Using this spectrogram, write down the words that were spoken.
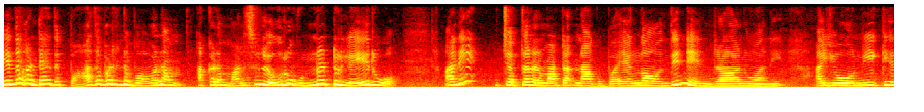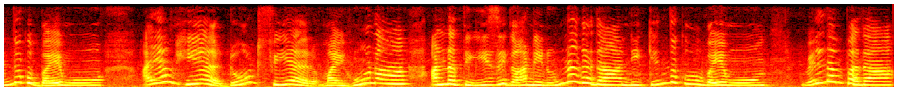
ఎందుకంటే అది పాతబడిన భవనం. అక్కడ మనుషులు ఎవరు ఉన్నట్టు లేరు అని చెప్తాడనమాట నాకు భయంగా ఉంది నేను రాను అని. అయ్యో నీకెందుకు భయము? ఐఎమ్ హియర్ డోంట్ ఫియర్ మై హూనా అన్నంత ఈజీగా నేనున్నా కదా నీకెందుకు భయము? వెళ్దాం పదా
